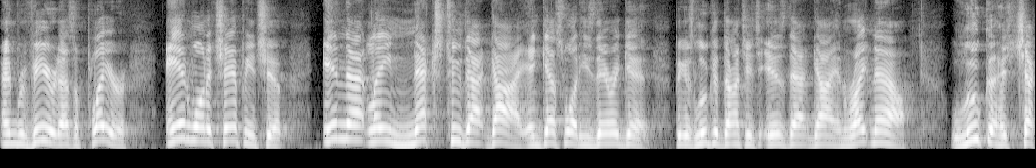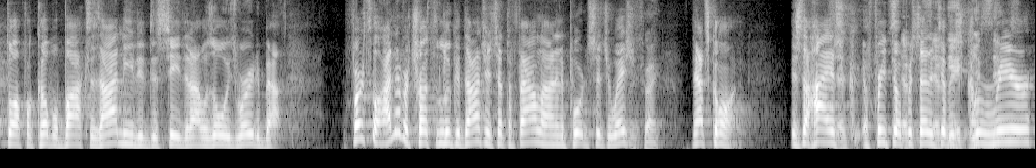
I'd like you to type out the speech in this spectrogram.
and revered as a player and won a championship in that lane next to that guy. And guess what? He's there again because Luka Doncic is that guy. And right now, Luka has checked off a couple boxes I needed to see that I was always worried about. First of all, I never trusted Luka Doncic at the foul line in important situations. That's right. That's gone. It's the highest free throw Seven- percentage of his 78.6. career.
